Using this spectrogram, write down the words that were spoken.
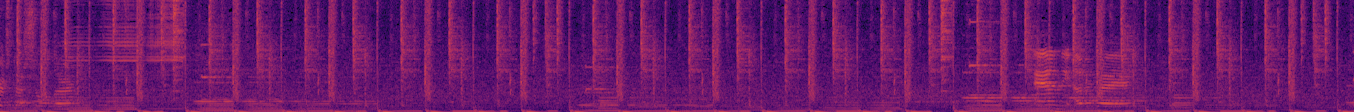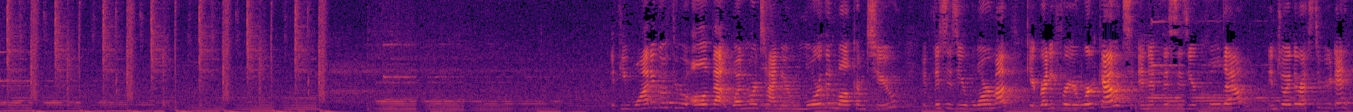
Stretch that shoulder. And the other way. If you want to go through all of that one more time, you're more than welcome to. If this is your warm up, get ready for your workout. And if this is your cool down, enjoy the rest of your day.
